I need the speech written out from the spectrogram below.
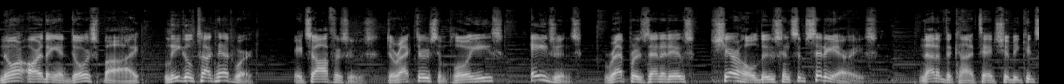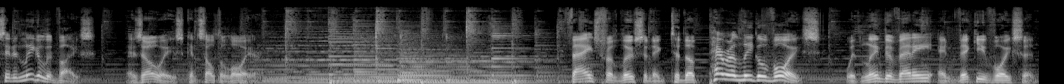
nor are they endorsed by, Legal Talk Network, its officers, directors, employees, agents, representatives, shareholders, and subsidiaries. None of the content should be considered legal advice. As always, consult a lawyer. Thanks for listening to The Paralegal Voice with Lynne DeVenny and Vicki Voisin.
